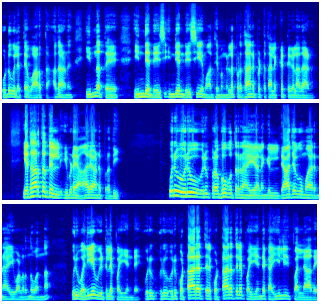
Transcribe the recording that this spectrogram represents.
ഒടുവിലത്തെ വാർത്ത. അതാണ് ഇന്നത്തെ ഇന്ത്യൻ ദേശീയ ഇന്ത്യൻ ദേശീയ മാധ്യമങ്ങളിലെ പ്രധാനപ്പെട്ട തലക്കെട്ടുകൾ. അതാണ്. യഥാർത്ഥത്തിൽ ഇവിടെ ആരാണ് പ്രതി? ഒരു ഒരു ഒരു പ്രഭുപുത്രനായി അല്ലെങ്കിൽ രാജകുമാരനായി വളർന്നു വന്ന ഒരു വലിയ വീട്ടിലെ പയ്യന്റെ ഒരു ഒരു ഒരു കൊട്ടാരത്തിലെ കൊട്ടാരത്തിലെ പയ്യന്റെ കയ്യിലിരിപ്പല്ലാതെ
